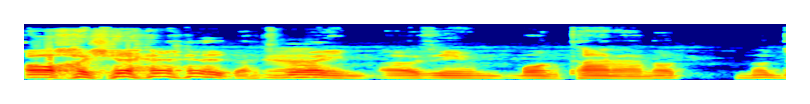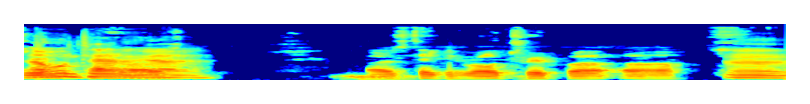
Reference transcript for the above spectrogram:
Oh yeah, that's Yeah. right. I was in Montana, not not Uh, during Montana, I was, yeah. I was taking road trip. Uh, uh, Uh,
